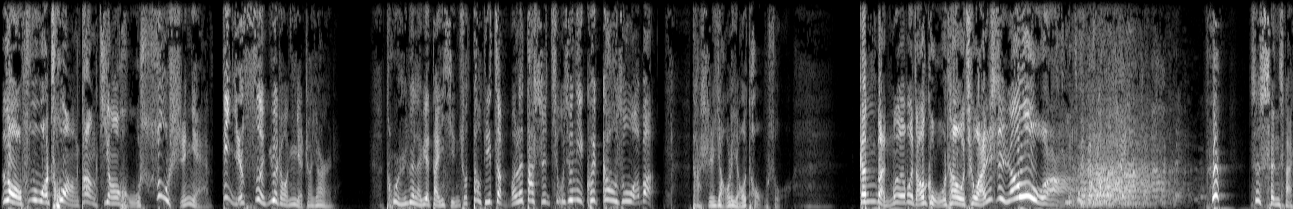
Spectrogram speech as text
老夫我闯荡江湖数十年，第一次遇着你这样的。”兔儿越来越担心，说：“到底怎么了？大师，求求你快告诉我吧。”大师摇了摇头说：“根本摸不着骨头，全是肉啊！” 哼，这身材，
